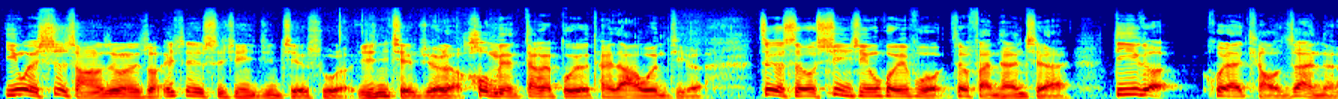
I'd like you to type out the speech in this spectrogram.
因为市场上认为说，哎，这件事情已经结束了，已经解决了，后面大概不会有太大问题了。这个时候信心恢复，这反弹起来，第一个会来挑战呢。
